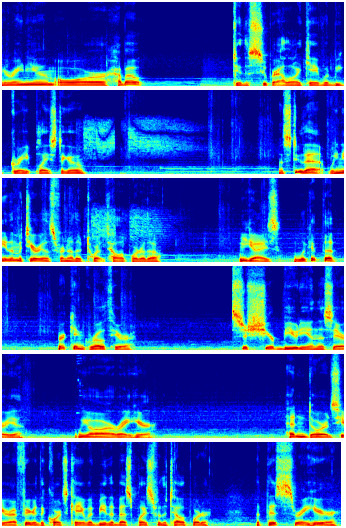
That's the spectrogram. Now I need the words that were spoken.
Uranium or how about... Dude, the super alloy cave would be great place to go. Let's do that. We need the materials for another teleporter, though. You guys, look at the freaking growth here. It's just sheer beauty in this area. We are right here. Heading towards here. I figured the quartz cave would be the best place for the teleporter. But this right here,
